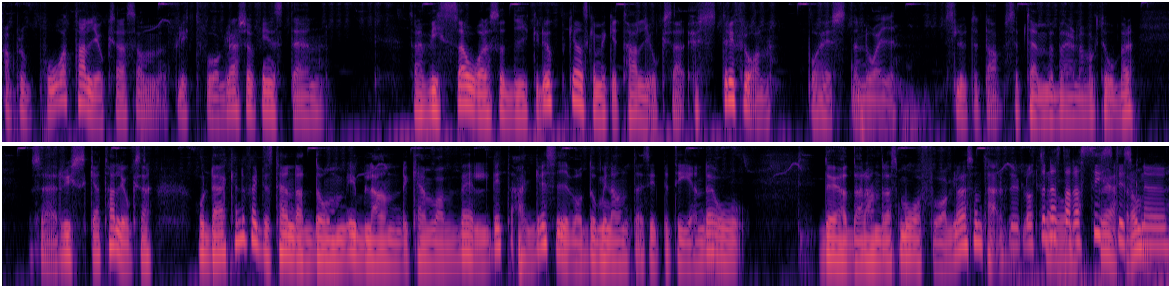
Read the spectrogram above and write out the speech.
apropå talgoxar som flyttfåglar så finns det en så här, vissa år så dyker det upp ganska mycket talgoxar österifrån på hösten då i slutet av september, början av oktober. Så här, ryska talgoxar. Och där kan det faktiskt hända att de ibland kan vara väldigt aggressiva och dominanta i sitt beteende och dödar andra småfåglar och sånt här. du låter nästan rasistisk nu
